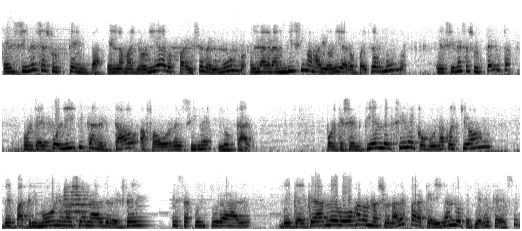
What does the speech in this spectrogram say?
el cine se sustenta en la mayoría de los países del mundo, en la grandísima mayoría de los países del mundo, el cine se sustenta porque hay políticas de Estado a favor del cine local. Porque se entiende el cine como una cuestión de patrimonio nacional, de defensa cultural, de que hay que darle voz a los nacionales para que digan lo que tienen que decir.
